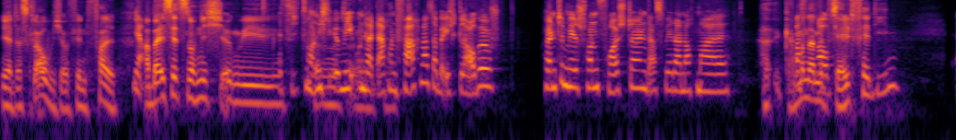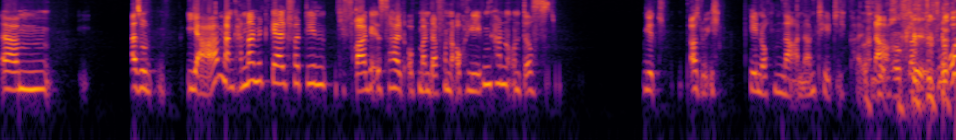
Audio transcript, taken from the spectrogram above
Ja, das glaube ich auf jeden Fall. Ja. Aber ist jetzt noch nicht irgendwie. Es ist noch nicht irgendwie unter Dach und Fach was, aber ich glaube, könnte mir schon vorstellen, dass wir da noch mal Kann was man damit drauf- Geld verdienen? Ähm, also ja, man kann damit Geld verdienen. Die Frage ist halt, ob man davon auch leben kann. Und das jetzt, also ich gehe noch einer anderen Tätigkeit nach. Okay. so.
